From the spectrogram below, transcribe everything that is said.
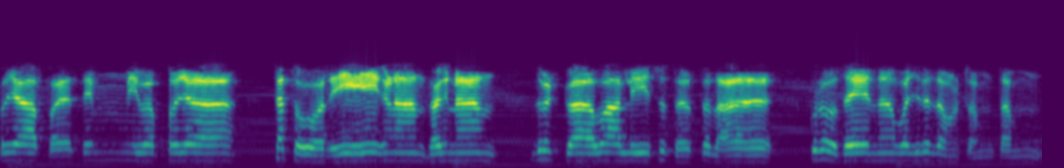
प्रजापतिम् इव प्रजा रेगणान् भग्नान् दृष्ट्वा वाली सुतस्तदा क्रोधेन वज्रदंष्टम् तम्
